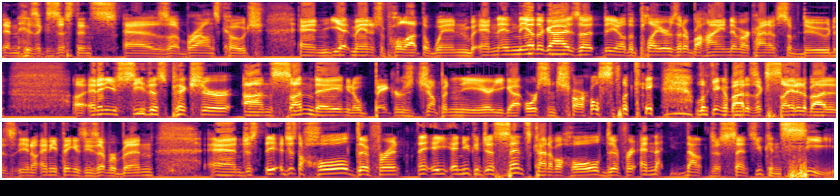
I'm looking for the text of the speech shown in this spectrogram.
and his existence as Brown's coach, and yet managed to pull out the win. And and the other guys that you know, the players that are behind him are kind of subdued. Uh, and then you see this picture on Sunday, and you know Baker's jumping in the air. You got Orson Charles looking looking about as excited about as you know anything as he's ever been, and just just a whole different. And you can just sense kind of a whole different, and not, not just sense. You can see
